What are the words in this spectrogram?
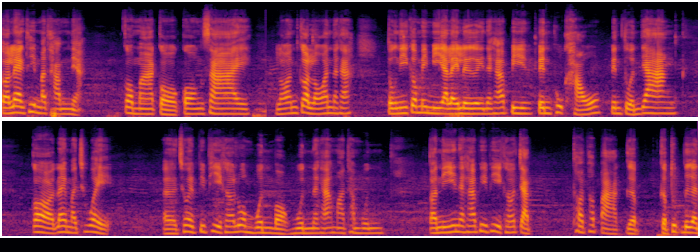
ตอนแรกที่มาทำเนี่ยก็มาก่อกองทราย ร้อนก็ร้อนนะคะ ตรงนี้ก็ไม่มีอะไรเลยนะคะปีเป็นภูเขาเป็นสวนยาง ก็ได้มาช่วยช่วยพี่ๆเขาร่วมบุญบอกบุญนะคะ มาทำบุญตอนนี้นะคะ พี่ๆเขาจัดทอดผ้าป่าเกือบเกือบทุกเดือน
